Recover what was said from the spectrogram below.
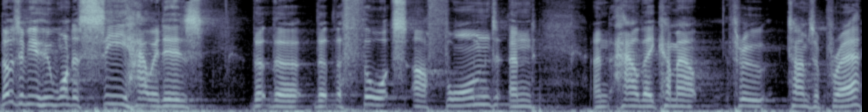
Those of you who want to see how it is that the, that the thoughts are formed and, and how they come out through times of prayer,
